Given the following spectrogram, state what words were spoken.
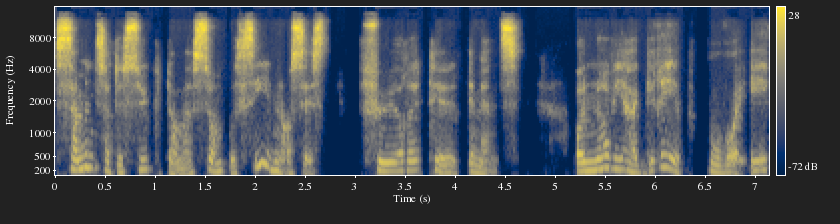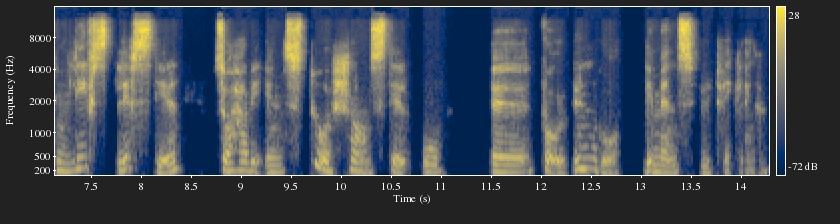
sammensatte sykdommer som på siden og sist fører til demens. Og når vi har grep på vår egen livs, livsstil, så har vi en stor sjanse til å, uh, for unngå demensutviklingen.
